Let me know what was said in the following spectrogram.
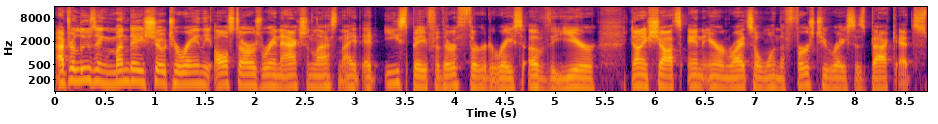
After losing Monday's show to rain, the All Stars were in action last night at East Bay for their third race of the year. Donny Schatz and Aaron Reutzel won the first two races back at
